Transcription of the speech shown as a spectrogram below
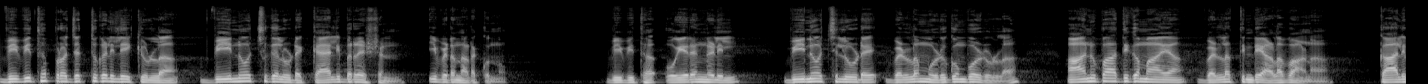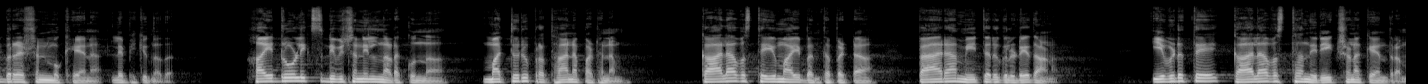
വിവിധ പ്രൊജക്റ്റുകളിലേക്കുള്ള വീനോച്ചുകളുടെ കാലിബറേഷൻ ഇവിടെ നടക്കുന്നു. വിവിധ ഉയരങ്ങളിൽ വീനോച്ചിലൂടെ വെള്ളം ഒഴുകുമ്പോഴുള്ള ആനുപാതികമായ വെള്ളത്തിന്റെ അളവാണ് കാലിബ്രേഷൻ മുഖേന ലഭിക്കുന്നത്. ഹൈഡ്രോളിക്സ് ഡിവിഷനിൽ നടക്കുന്ന മറ്റൊരു പ്രധാന പഠനം കാലാവസ്ഥയുമായി ബന്ധപ്പെട്ട പാരാമീറ്ററുകളുടേതാണ്. ഇവിടുത്തെ കാലാവസ്ഥാ നിരീക്ഷണ കേന്ദ്രം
